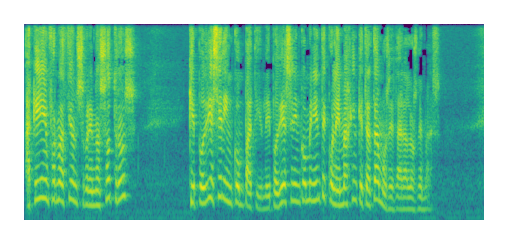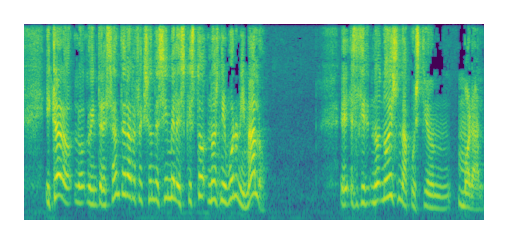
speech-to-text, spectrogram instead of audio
aquella información sobre nosotros que podría ser incompatible y podría ser inconveniente con la imagen que tratamos de dar a los demás. Y claro, lo, interesante de la reflexión de Simmel es que esto no es ni bueno ni malo. Eh, es decir, no, es una cuestión moral.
